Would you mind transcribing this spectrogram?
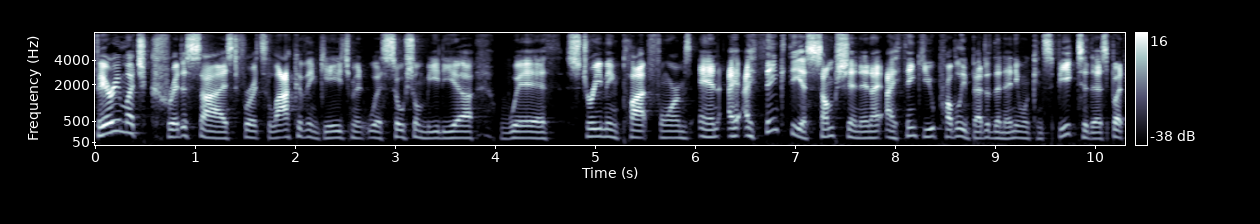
very much criticized for its lack of engagement with social media, with streaming platforms. And I, I think the assumption, and I, I, think you probably better than anyone can speak to this, but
